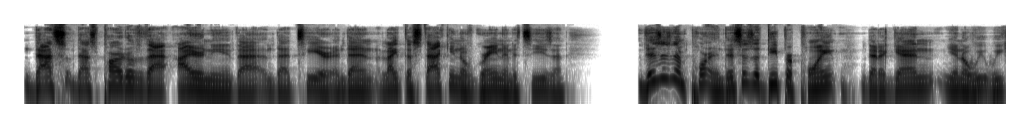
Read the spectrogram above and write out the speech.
that's that's part of that irony that that's here. And then like the stacking of grain in its season this is important. This is a deeper point that again, you know, we we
